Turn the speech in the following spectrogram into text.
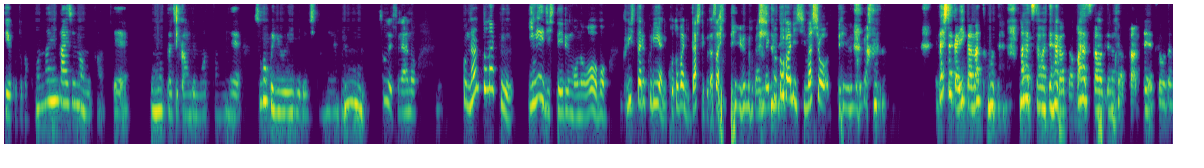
ていうことがこんなに大事なのかって思った時間でもあったので、すごく有意義でしたね。うん、そうですね。あの、こうなんとなくイメージしているものをもうクリスタルクリアに言葉に出してくださいっていうのがね、言葉にしましょうっていうのが 出したからいいかなと思ったら、まだ伝わってなかった。まだ伝わってなかったって。そうだっ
